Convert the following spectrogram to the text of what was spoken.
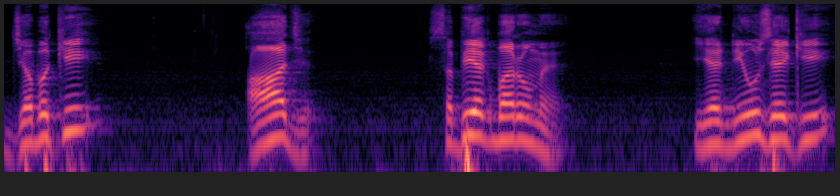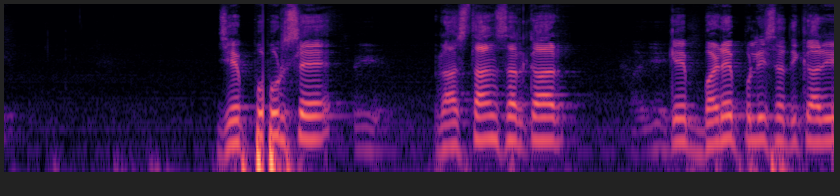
जबकि आज सभी अखबारों में यह न्यूज़ है कि जयपुर से राजस्थान सरकार के बड़े पुलिस अधिकारी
